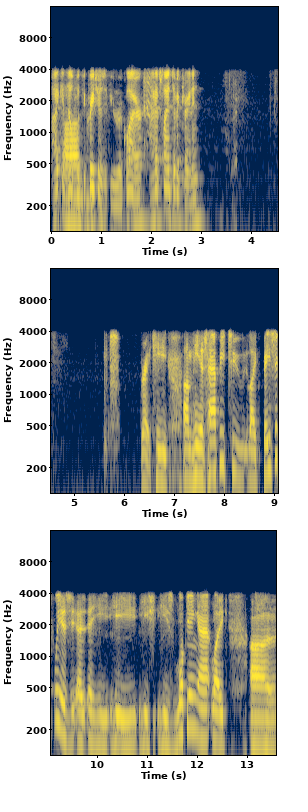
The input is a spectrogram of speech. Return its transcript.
I can help Um, with the creatures if you require. I have scientific training. Great. He um he is happy to like basically is uh, he he he's he's looking at like uh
